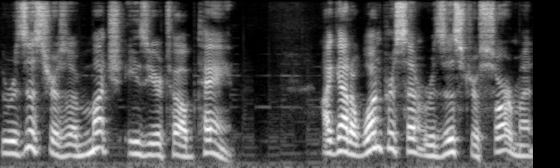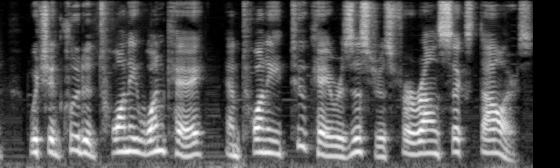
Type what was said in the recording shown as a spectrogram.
the resistors are much easier to obtain. I got a 1% resistor assortment which included 21K and 22K resistors for around $6.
